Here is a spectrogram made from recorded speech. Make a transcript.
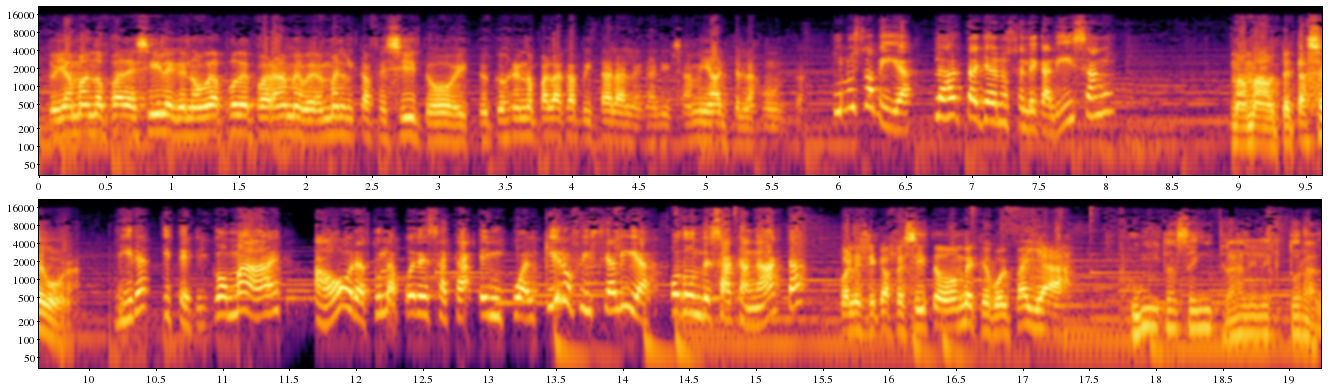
Estoy llamando para decirle que no voy a poder pararme a beberme el cafecito hoy. Estoy corriendo para la capital a legalizar mi arte en la Junta. ¿Tú no sabías? Las actas ya no se legalizan. Mamá, ¿usted está segura? Mira, y te digo más, ahora tú la puedes sacar en cualquier oficialía o donde sacan acta. ¿Cuál es el cafecito, hombre? Que voy para allá. Junta Central Electoral.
